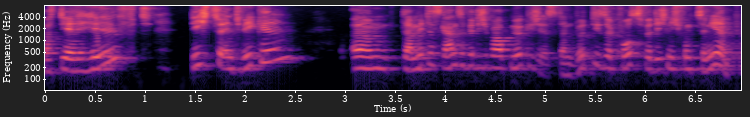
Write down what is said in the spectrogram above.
was dir hilft, dich zu entwickeln, ähm, damit das Ganze für dich überhaupt möglich ist. Dann wird dieser Kurs für dich nicht funktionieren.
